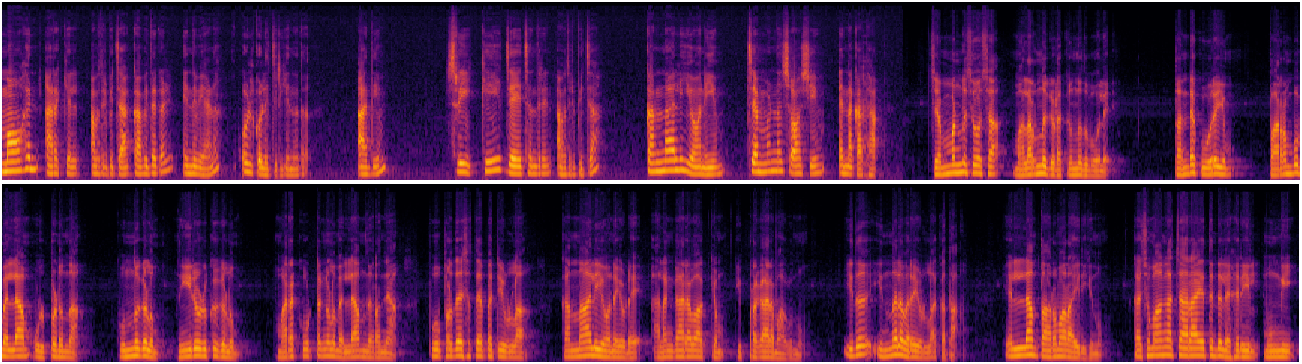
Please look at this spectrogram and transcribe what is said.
മോഹൻ അറയ്ക്കൽ അവതരിപ്പിച്ച കവിതകൾ എന്നിവയാണ് ഉൾക്കൊള്ളിച്ചിരിക്കുന്നത്. ആദ്യം ശ്രീ കെ ജയചന്ദ്രൻ അവതരിപ്പിച്ച കന്നാലി യോനയും ചെമ്മണ്ണ് ശോശയും എന്ന കഥ. ചെമ്മണ്ണ് ശോശ മലർന്നു കിടക്കുന്നതുപോലെ തന്റെ കൂരയും പറമ്പുമെല്ലാം ഉൾപ്പെടുന്ന കുന്നുകളും നീരൊഴുക്കുകളും മരക്കൂട്ടങ്ങളുമെല്ലാം നിറഞ്ഞ ഭൂപ്രദേശത്തെപ്പറ്റിയുള്ള കന്നാലിയോനയുടെ അലങ്കാരവാക്യം ഇപ്രകാരമാകുന്നു. ഇത് ഇന്നലെ വരെയുള്ള കഥ. എല്ലാം താറുമാറായിരിക്കുന്നു. കശുമാങ്ങാച്ചാരായത്തിന്റെ ലഹരിയിൽ മുങ്ങി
